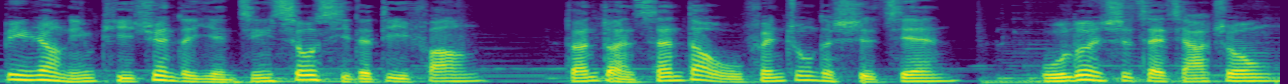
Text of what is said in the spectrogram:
并让您疲倦的眼睛休息的地方。短短三到五分钟的时间，无论是在家中，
